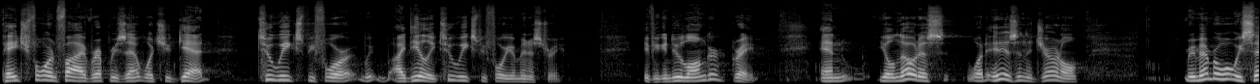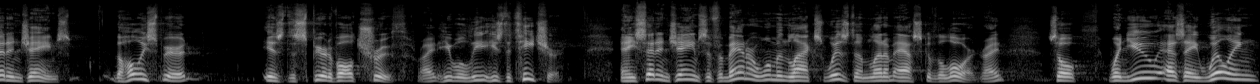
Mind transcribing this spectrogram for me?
page four and five represent what you get two weeks before, ideally two weeks before your ministry. If you can do longer, great. And you'll notice what it is in the journal. Remember what we said in James the Holy Spirit is the Spirit of all truth, right? He will lead, He's the teacher. And he said in James, if a man or woman lacks wisdom, let him ask of the Lord, right? So when you, as a willing,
